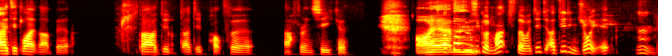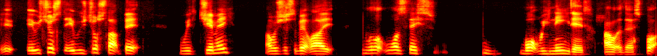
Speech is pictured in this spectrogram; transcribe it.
I did like that bit. But I did I did pop for Afa and Sika. I, I thought it was um, a good match though. I did I did enjoy it. Hmm. It it was just it was just that bit with Jimmy. I was just a bit like, what was this? What we needed out of this? But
